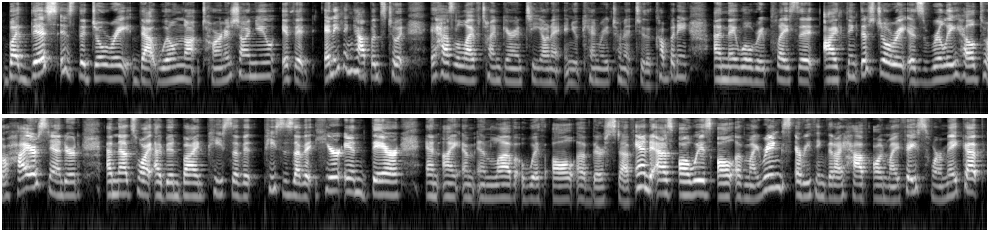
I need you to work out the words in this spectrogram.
But this is the jewelry that will not tarnish on you. If it anything happens to it, it has a lifetime guarantee on it and you can return it to the company and they will replace it. I think this jewelry is really held to a higher standard and that's why I've been buying piece of it, pieces of it here and there and I am in love with all of their stuff. And as always, all of my rings everything that I have on my face for makeup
